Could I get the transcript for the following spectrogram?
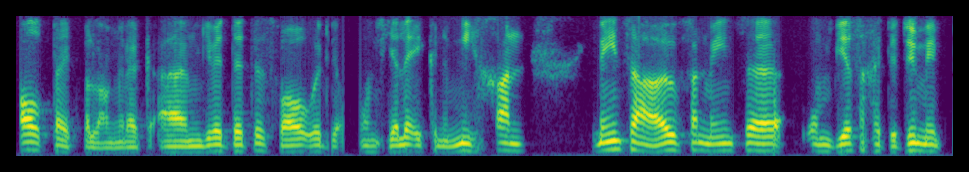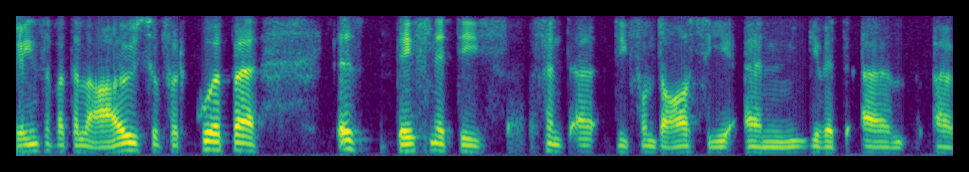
altyd belangrik. Ehm um, jy weet dit is waaroor die, ons hele ekonomie gaan. Mense hou van mense om besigheid te doen met mense wat hulle hou so verkope is definitief vind uh, die fondasie in jy weet 'n uh, uh,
